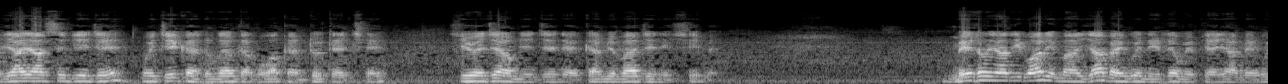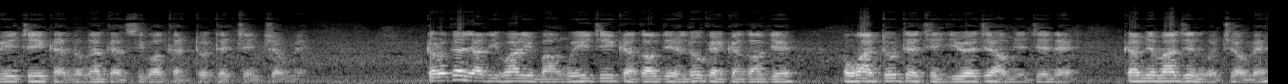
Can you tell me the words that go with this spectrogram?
အရာရာဆင်ပြေခြင်းဝေကြေးကံလုပ်ငန်းကံဘဝကံတိုးတက်ခြင်းရည်ရွယ်ချက်အောင်မြင်ခြင်းနဲ့ကံမြမခြင်းတွေရှိမယ်မေထုံရာဒီဘာတွေမှာရပိုင်ခွင့်တွေလက်ဝဲပြန်ရမယ်ဝေကြေးကံလုပ်ငန်းကံစီးပွားကံတိုးတက်ခြင်းချုပ်မယ်ကရကရာဒီဘာတွေမှာငွေကြေးကံကောင်းခြင်းအလုပ်ကံကံကောင်းခြင်းဘဝတိုးတက်ခြင်းရည်ရွယ်ချက်အောင်မြင်ခြင်းနဲ့ကံမြမခြင်းကိုချုပ်မယ်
